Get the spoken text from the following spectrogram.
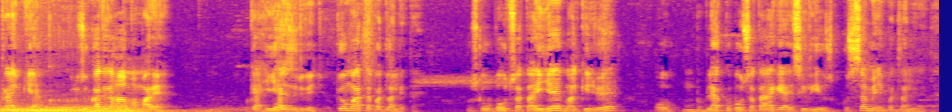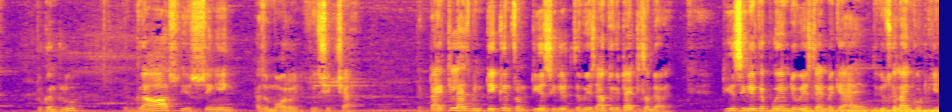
क्राइम किया है, पुलिस को कह देता हाँ हम हमारे हैं। क्या ही हैज़ रिवेंज क्यों मारता बदला लेता है। उसको बहुत सताई है, मालकिन जो है वो ब्लैक को बहुत सताया गया, इसीलिए उस गुस्सा में बदला ले लेता है। To conclude grass is singing as a moral जो शिक्षा है। The title has been taken from T S Eliot the waste आप देखिए टाइटल समझा रहे हैं। टी एस सीलेट का पोएम जो वेस्ट लैंड में क्या है? देखिए, उसका लाइन कोट किया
